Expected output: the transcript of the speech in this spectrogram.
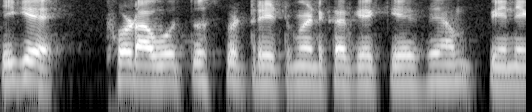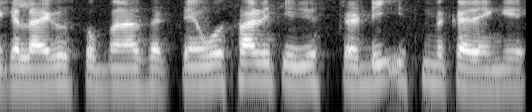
ठीक है? थोड़ा बहुत तो उस पर ट्रीटमेंट करके कैसे हम पीने के लायक उसको बना सकते हैं, वो सारी चीज़ें स्टडी इसमें करेंगे।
